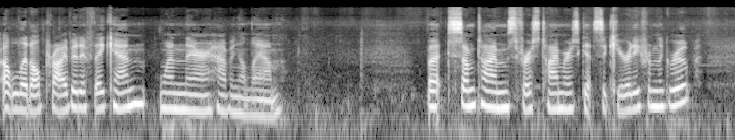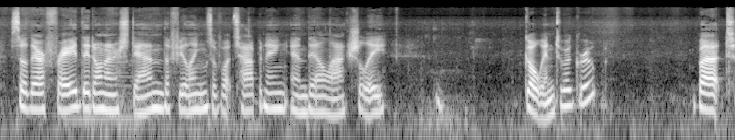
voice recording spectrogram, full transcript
a little private if they can when they're having a lamb. But sometimes first timers get security from the group, so they're afraid, they don't understand the feelings of what's happening, and they'll actually go into a group. But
